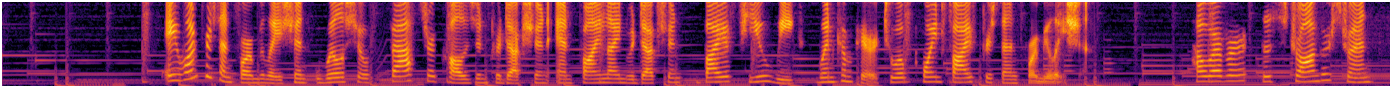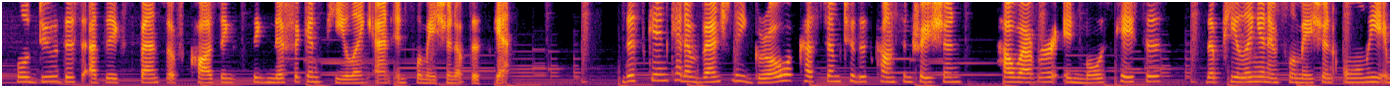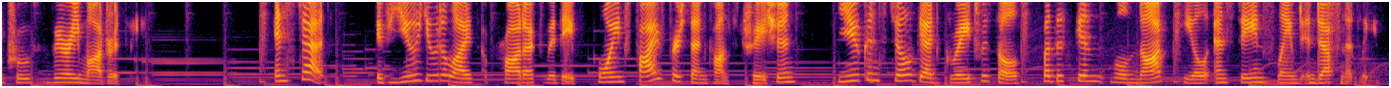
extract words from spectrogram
A 1% formulation will show faster collagen production and fine line reduction by a few weeks when compared to a 0.5% formulation. However, the stronger strength will do this at the expense of causing significant peeling and inflammation of the skin. The skin can eventually grow accustomed to this concentration. However, in most cases, the peeling and inflammation only improves very moderately. Instead, if you utilize a product with a 0.5% concentration, you can still get great results, but the skin will not peel and stay inflamed indefinitely.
